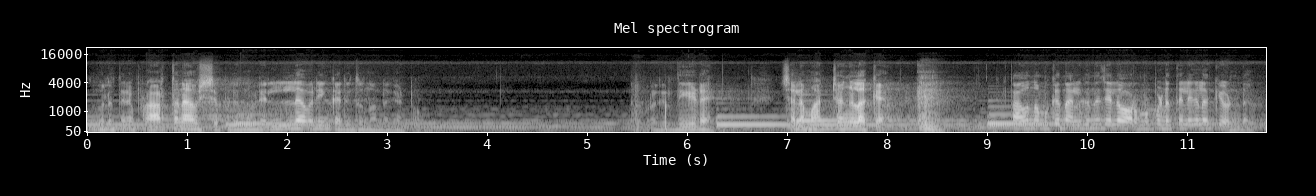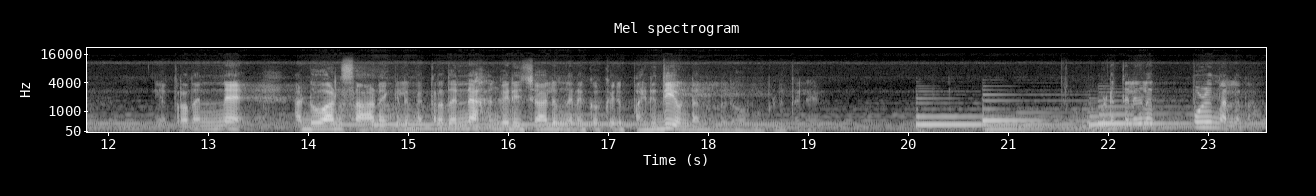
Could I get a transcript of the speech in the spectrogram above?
അതുപോലെ തന്നെ പ്രാർത്ഥന ആവശ്യപ്പെടുന്നവരെല്ലാവരെയും കരുതുന്നുണ്ട് കേട്ടോ. പ്രകൃതിയുടെ ചില മാറ്റങ്ങളൊക്കെ കർത്താവ് നമുക്ക് നൽകുന്ന ചില ഓർമ്മപ്പെടുത്തലുകളൊക്കെ ഉണ്ട്. എത്ര തന്നെ അഡ്വാൻസ് ആണെങ്കിലും എത്ര തന്നെ അഹങ്കരിച്ചാലും നിനക്കൊക്കെ ഒരു പരിധി ഉണ്ടെന്നുള്ളൊരു ഓർമ്മപ്പെടുത്തൽ. ഓർമ്മപ്പെടുത്തലുകൾ എപ്പോഴും നല്ലതാണ്.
